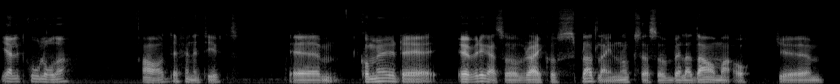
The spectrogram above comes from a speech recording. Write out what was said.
jävligt cool låda. Ja, definitivt. Ehm, kommer det övriga, alltså Vrykos Bloodline också, alltså Belladama och um,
